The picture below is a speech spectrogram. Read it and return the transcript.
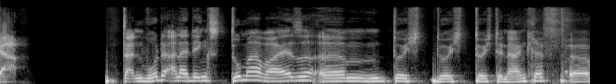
ja, dann wurde allerdings dummerweise ähm, durch, durch, durch den Angriff äh,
